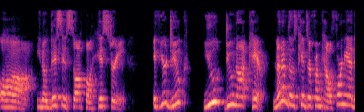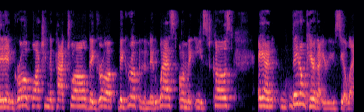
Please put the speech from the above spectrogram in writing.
awe. You know, this is softball history. If you're Duke, you do not care. None of those kids are from California. They didn't grow up watching the Pac-12. They grew up they grew up in the Midwest on the East Coast and they don't care that you're UCLA.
